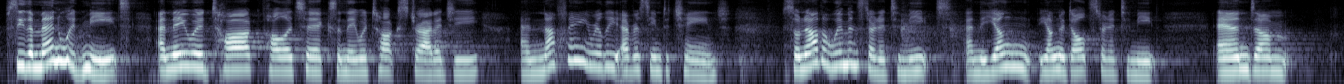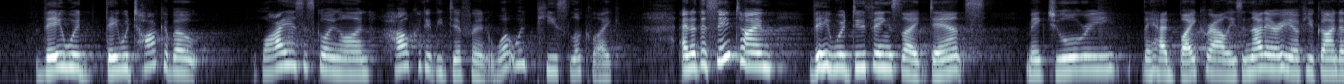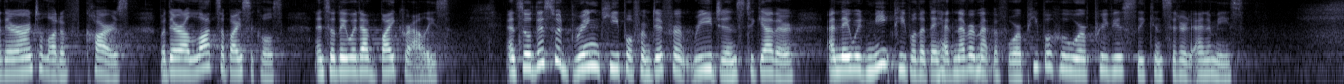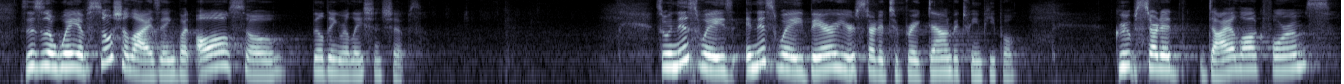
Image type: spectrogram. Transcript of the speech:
See, the men would meet and they would talk politics and they would talk strategy, and nothing really ever seemed to change. So now the women started to meet and the young, young adults started to meet, and um, they, would, they would talk about why is this going on? How could it be different? What would peace look like? And at the same time, they would do things like dance, make jewelry. They had bike rallies. In that area of Uganda, there aren't a lot of cars, but there are lots of bicycles. And so they would have bike rallies. And so this would bring people from different regions together, and they would meet people that they had never met before, people who were previously considered enemies. So this is a way of socializing, but also building relationships. So in this ways, in this way, barriers started to break down between people. Groups started dialogue forums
